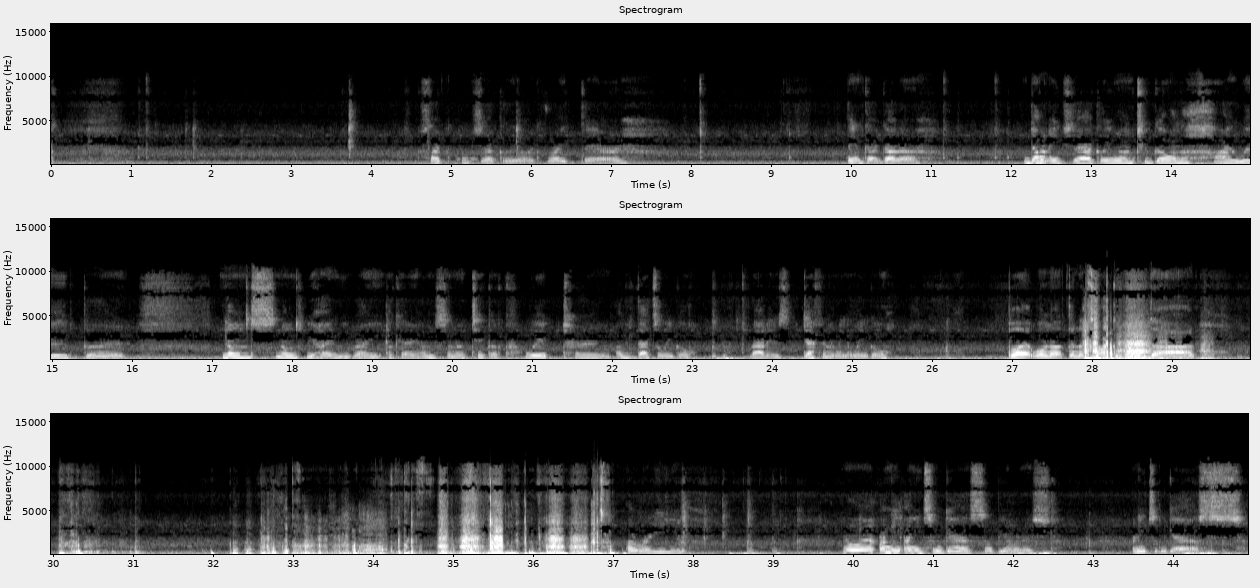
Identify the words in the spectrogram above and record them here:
Looks like exactly like right there. Think I gotta don't exactly want to go on the highway, but no one's no one's behind me, right? Okay, I'm just gonna take a quick turn. Oh, that's illegal. That is definitely illegal. But we're not gonna talk about that. Alrighty. You know what? I need I need some gas, I'll be honest. I need some gas.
